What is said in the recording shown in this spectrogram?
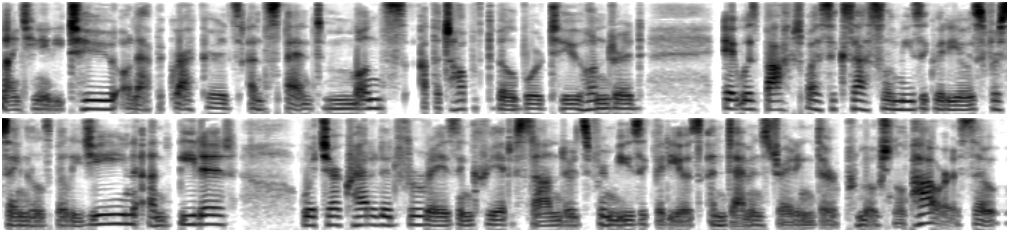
1982 on Epic Records and spent months at the top of the Billboard 200. It was backed by successful music videos for singles Billie Jean and Beat It, which are credited for raising creative standards for music videos and demonstrating their promotional power. So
